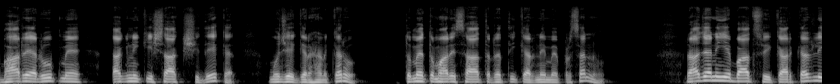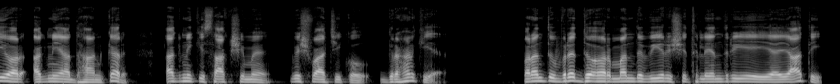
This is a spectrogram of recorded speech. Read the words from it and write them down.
भार्य रूप में अग्नि की साक्षी देकर मुझे ग्रहण करो तो मैं तुम्हारे साथ रति करने में प्रसन्न हूँ। राजा ने ये बात स्वीकार कर ली और अग्नियाधान कर अग्नि की साक्षी में विश्वाची को ग्रहण किया। परंतु वृद्ध और मंदवीर शिथिलेन्द्रिय ययाति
